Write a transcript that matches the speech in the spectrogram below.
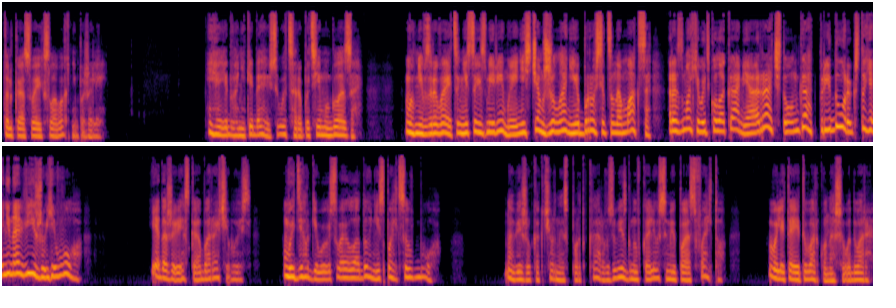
Только о своих словах не пожалей. Во мне взрывается несоизмеримое ни с чем желание броситься на Макса, размахивать кулаками, орать, что он гад, придурок, что я ненавижу его. Я даже резко оборачиваюсь, выдергиваю свою ладонь из пальцев Бо. Но вижу, как черный спорткар, взвизгнув колесами по асфальту, вылетает в арку нашего двора.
